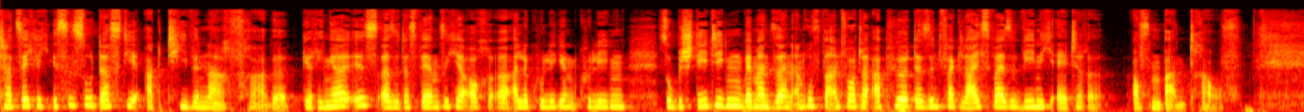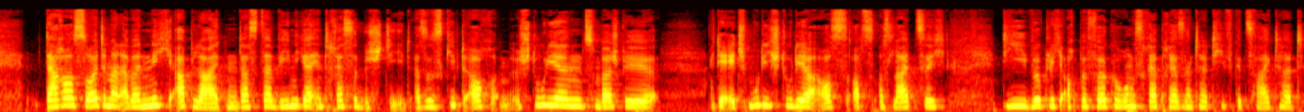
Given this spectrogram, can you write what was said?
Tatsächlich ist es so, dass die aktive Nachfrage geringer ist. Also das werden sicher auch äh, alle Kolleginnen und Kollegen so bestätigen. Wenn man seinen Anrufbeantworter abhört, da sind vergleichsweise wenig Ältere auf dem Band drauf. Daraus sollte man aber nicht ableiten, dass da weniger Interesse besteht. Also es gibt auch ähm, Studien, zum Beispiel der H. Moody-Studie aus, aus, aus Leipzig, die wirklich auch bevölkerungsrepräsentativ gezeigt hat,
